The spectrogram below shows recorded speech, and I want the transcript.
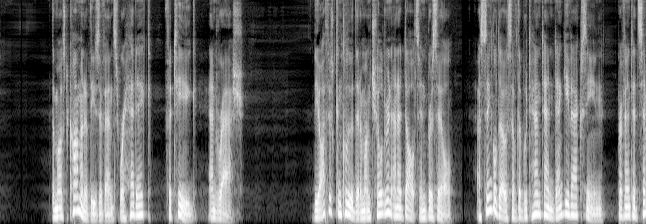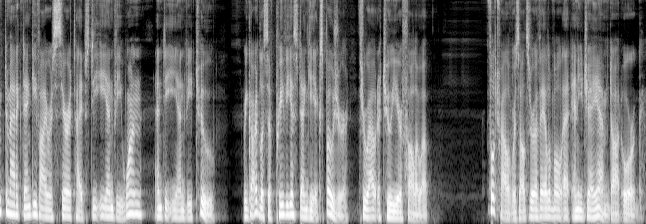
The most common of these events were headache, fatigue, and rash. The authors conclude that among children and adults in Brazil, a single dose of the Butantan dengue vaccine prevented symptomatic dengue virus serotypes DENV1 and DENV2, regardless of previous dengue exposure, throughout a two year follow up. Full trial results are available at nejm.org.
